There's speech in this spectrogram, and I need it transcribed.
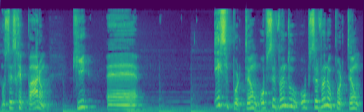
Vocês reparam que é, esse portão, observando, observando o portão,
